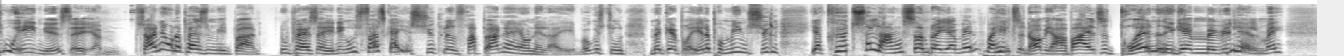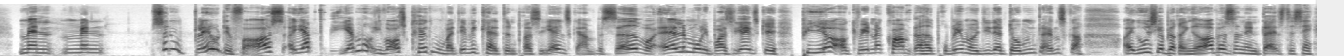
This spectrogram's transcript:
du egentlig? Jeg sagde, jamen, Sonja, hun har passet mit barn. Nu passer jeg hende. Jeg kan huske, første gang jeg cyklede fra børnehaven eller i vuggestuen med Gabriella på min cykel. Jeg kørte så langsomt, og jeg vendte mig hele tiden om. Jeg har bare altid drønet igennem med Vilhelm, ikke? Men, men sådan blev det for os. Og jeg, hjemme i vores køkken var det, vi kaldte den brasilianske ambassade, hvor alle mulige brasilianske piger og kvinder kom, der havde problemer med de der dumme danskere. Og jeg kan huske, at jeg blev ringet op af sådan en dansk, der sagde,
